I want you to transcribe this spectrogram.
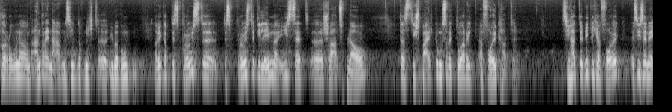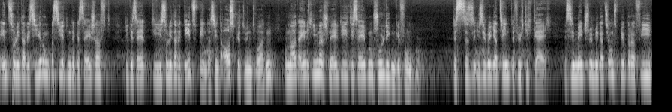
Corona und andere Narben sind noch nicht äh, überwunden. Aber ich glaube, das größte, das größte Dilemma ist seit äh, Schwarz-Blau, dass die Spaltungsrhetorik Erfolg hatte. Sie hatte wirklich Erfolg. Es ist eine Entsolidarisierung passiert in der Gesellschaft. Die, Gesell die Solidaritätsbänder sind ausgedünnt worden und man hat eigentlich immer schnell die, dieselben Schuldigen gefunden. Das, das ist über Jahrzehnte fürchte ich gleich. Es sind Menschen mit Migrationsbiografie,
